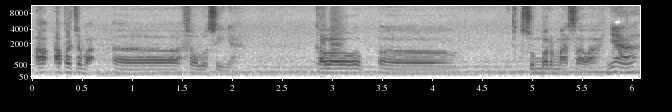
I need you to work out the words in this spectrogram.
Apa coba? Eh, solusinya. Kalau eh, sumber masalahnya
